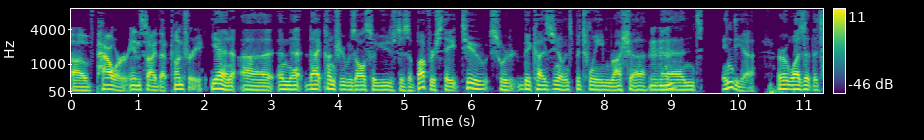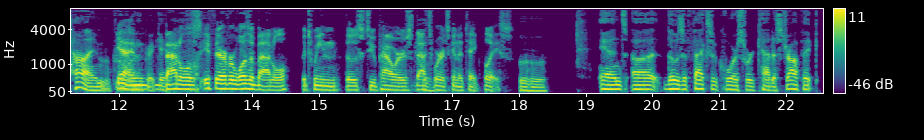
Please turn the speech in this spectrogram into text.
of power inside that country. Yeah, and, uh, and that, that country was also used as a buffer state too, sort of, because, you know, it's between Russia Mhm. and India, or it was at the time. Yeah, and battles, if there ever was a battle between those two powers, that's where it's going to take place. hmm And, uh, those effects, of course, were catastrophic.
